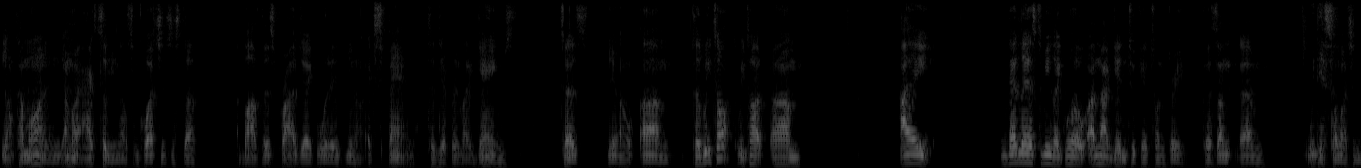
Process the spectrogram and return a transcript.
you know, come on, and I'm gonna ask him, you know, some questions and stuff about this project. Would it, you know, expand to different like games? Because you know, um, because we talked, we talked. Um, I that leads to me like, well, I'm not getting 2K23 because I'm um we did so much in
